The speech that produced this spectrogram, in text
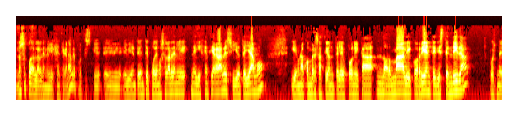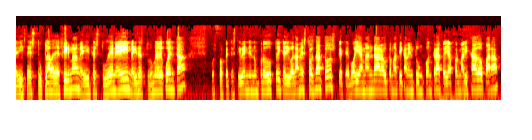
no se puede hablar de negligencia grave, porque eh, evidentemente podemos hablar de negligencia grave si yo te llamo y en una conversación telefónica normal y corriente y distendida, pues me dices tu clave de firma, me dices tu DNI, me dices tu número de cuenta, pues porque te estoy vendiendo un producto y te digo, dame estos datos que te voy a mandar automáticamente un contrato ya formalizado para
